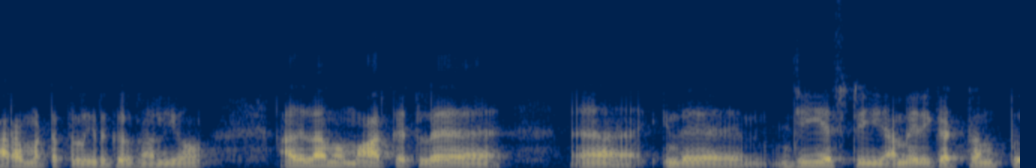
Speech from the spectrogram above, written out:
தரமட்டத்தில் இருக்கிறதுனாலையும் அது இல்லாமல் மார்க்கெட்டில் இந்த ஜிஎஸ்டி அமெரிக்கா ட்ரம்ப்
